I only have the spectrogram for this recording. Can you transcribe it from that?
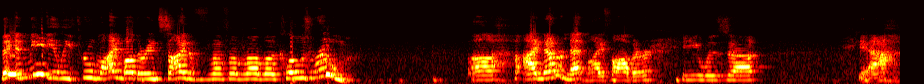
they immediately threw my mother inside of, of, of, of a closed room. Uh, I never met my father. He was, uh, yeah.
